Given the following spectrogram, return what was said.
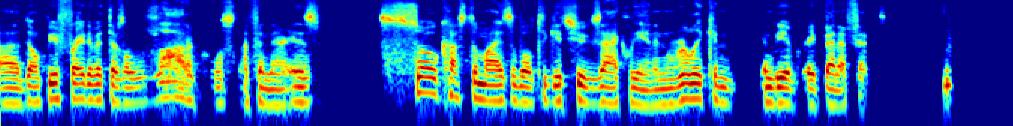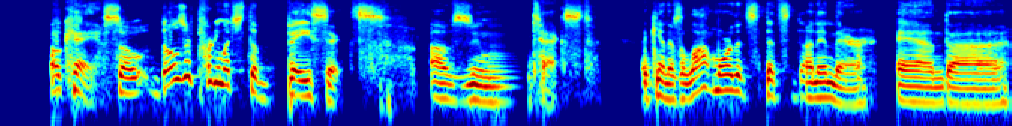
Uh, don't be afraid of it. There's a lot of cool stuff in there. It is so customizable to get you exactly in and really can, can be of great benefit. Okay, so those are pretty much the basics of Zoom text. Again, there's a lot more that's that's done in there, and uh,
